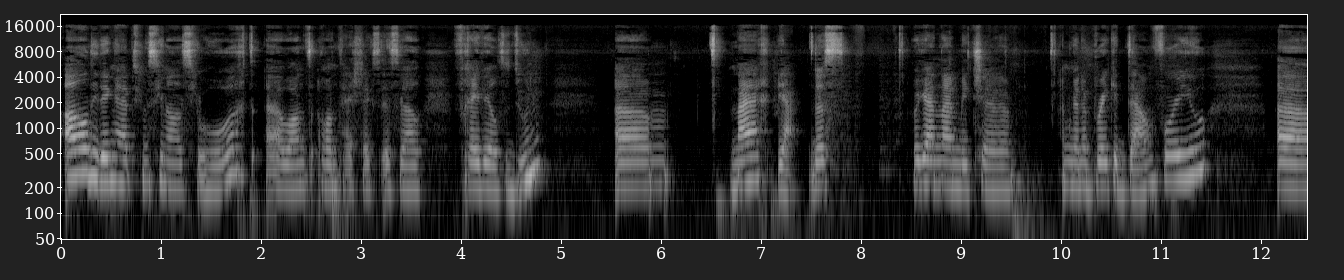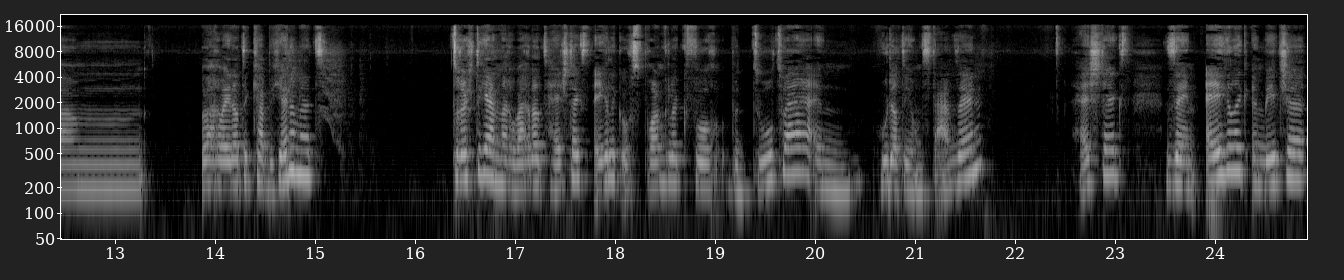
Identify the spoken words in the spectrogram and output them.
Al die dingen heb je misschien al eens gehoord, uh, want rond hashtags is wel vrij veel te doen. Um, maar ja, dus we gaan daar een beetje. I'm gonna break it down for you. Um, waarbij dat ik ga beginnen met terug te gaan naar waar dat hashtags eigenlijk oorspronkelijk voor bedoeld waren en hoe dat die ontstaan zijn. Hashtags zijn eigenlijk een beetje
